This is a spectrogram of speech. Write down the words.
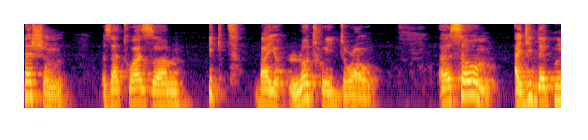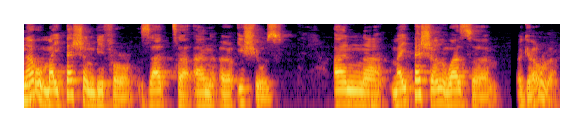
patient that was um, picked by a lottery draw. Uh, so I did not know my patient before that uh, and her issues. And uh, my patient was uh, a girl.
